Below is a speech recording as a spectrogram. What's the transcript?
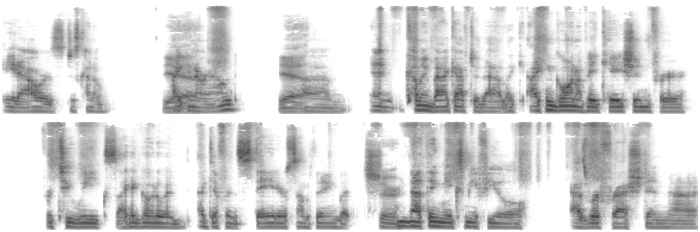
eight hours, just kind of yeah. hiking around. Yeah. Um, and coming back after that, like I can go on a vacation for, for two weeks. I could go to a, a different state or something, but sure. Nothing makes me feel as refreshed and, uh,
